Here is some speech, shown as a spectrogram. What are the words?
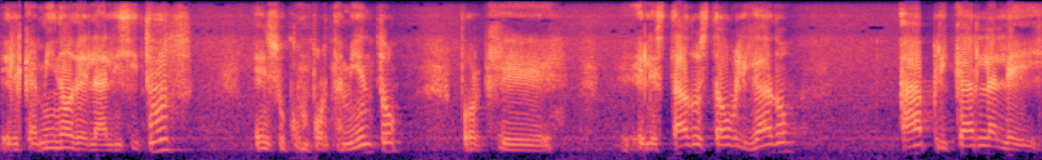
el camino de la licitud en su comportamiento, porque el Estado está obligado a aplicar la ley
